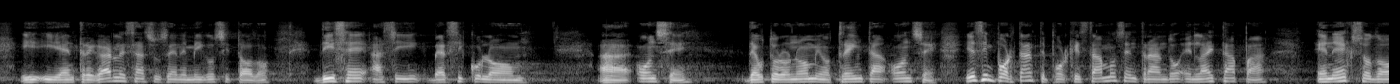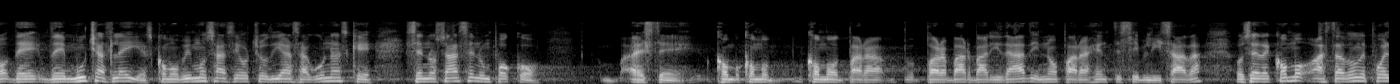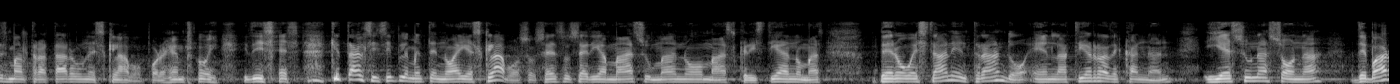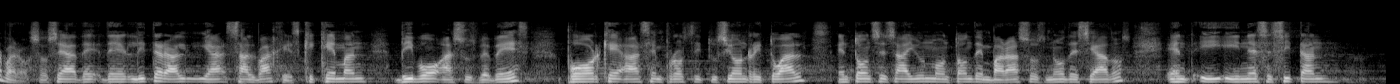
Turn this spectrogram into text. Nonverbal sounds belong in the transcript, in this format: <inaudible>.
entregarles a sus enemigos y todo, dice así, versículo 11, ah, Deuteronomio 30, 11. Y es importante porque estamos entrando en la etapa en Éxodo de, muchas leyes, como vimos hace ocho días, algunas que se nos hacen un poco este, como, como, para, para, barbaridad y no para gente civilizada. O sea, de cómo, hasta dónde puedes maltratar a un esclavo, por ejemplo, <laughs> y, dices, ¿qué tal si simplemente no hay esclavos? O sea, eso sería más humano, más cristiano, más... Pero están entrando en la tierra de Canaán y es una zona de bárbaros, o sea, de, de, literal ya salvajes que queman vivo a sus bebés porque hacen prostitución ritual, entonces hay un montón de embarazos no deseados y necesitan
